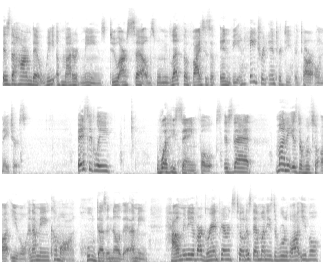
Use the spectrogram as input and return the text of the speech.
is the harm that we of moderate means do ourselves when we let the vices of envy and hatred enter deep into our own natures. Basically, what he's saying, folks, is that money is the root to all evil. And I mean, come on, who doesn't know that? I mean, how many of our grandparents told us that money is the root of all evil?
